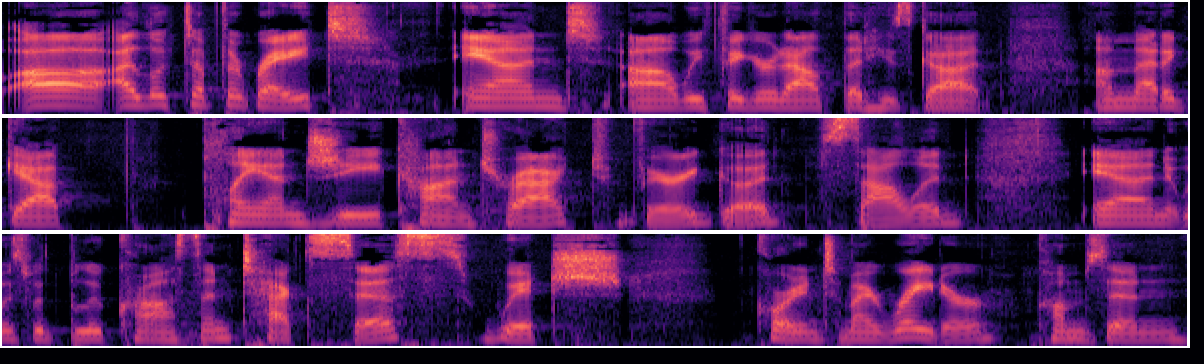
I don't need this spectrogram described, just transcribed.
uh, I looked up the rate, and uh, we figured out that he's got a Medigap Plan G contract, very good, solid. And it was with Blue Cross in Texas, which, according to my rater, comes in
